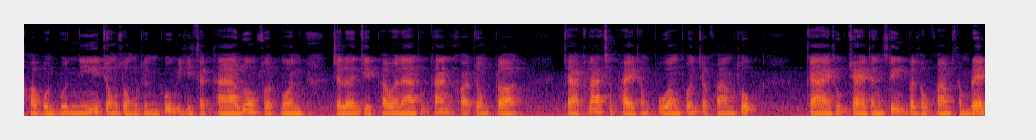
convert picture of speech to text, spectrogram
ขอผลบุญนี้จงส่งถึงผู้มีจิตศรัทธาร่วมสวดมนต์เจริญจิตภาวนาทุกท่านขอจงปลอด จากราชภัยทั้งปวงพ้นจากความทุกข์กายทุกใจทั้งสิ้นประสบความสำเร็จ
